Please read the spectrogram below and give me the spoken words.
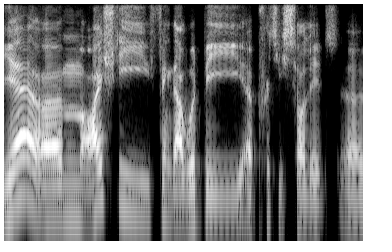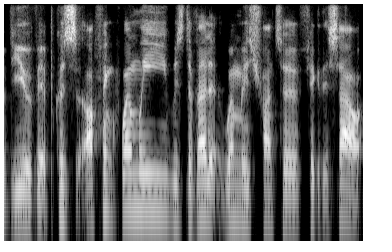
Yeah, um, I actually think that would be a pretty solid uh, view of it because I think when we was developed, when we was trying to figure this out,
